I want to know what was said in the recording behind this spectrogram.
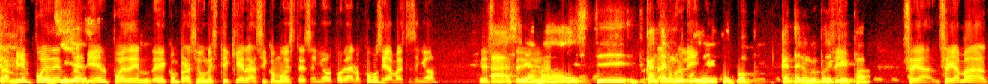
También pueden, también pueden eh, comprarse un sticker, así como este señor coreano. ¿Cómo se llama este señor? ah, se este llama, este, canta en un grupo de K-pop, canta en un grupo de K-pop. Se, llama,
